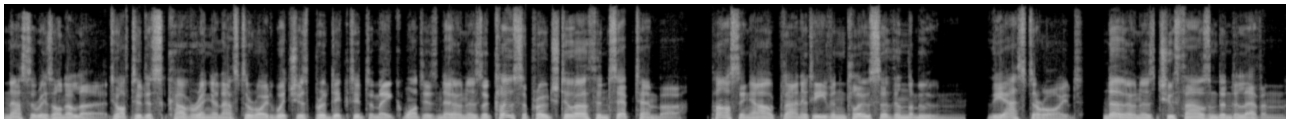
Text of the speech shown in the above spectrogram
NASA is on alert after discovering an asteroid which is predicted to make what is known as a close approach to Earth in September, passing our planet even closer than the moon. The asteroid, known as 2011,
